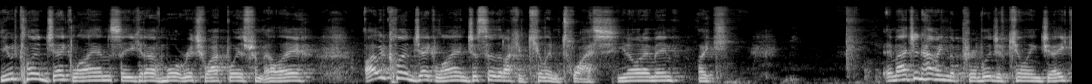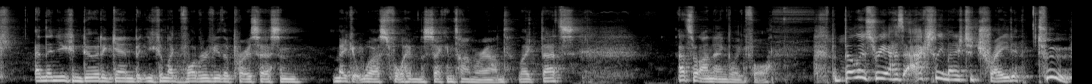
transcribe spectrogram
You would clone Jake Lyon so you could have more rich white boys from LA. I would clone Jake Lyon just so that I could kill him twice. You know what I mean? Like, imagine having the privilege of killing Jake and then you can do it again, but you can like VOD review the process and make it worse for him the second time around. Like, that's that's what I'm angling for. But Belos Ria has actually managed to trade two.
